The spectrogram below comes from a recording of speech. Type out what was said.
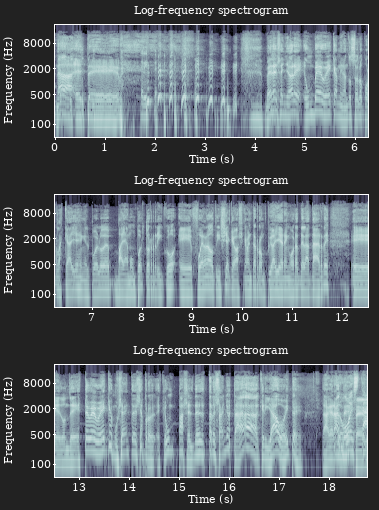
nada, este... Triste. Miren, señores, un bebé caminando solo por las calles en el pueblo de Bayamón, Puerto Rico, eh, fue la noticia que básicamente rompió ayer en horas de la tarde, eh, donde este bebé que mucha gente decía, pero es que un para de tres años está criado, ¿viste? Está grande. No, está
